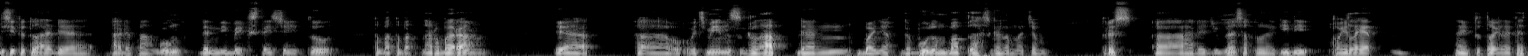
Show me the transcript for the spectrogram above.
di situ tuh ada ada panggung dan di backstage-nya itu tempat-tempat naruh barang. Ya, eh, which means gelap dan banyak debu lembab lah segala macam. Terus eh, ada juga satu lagi di toilet nah itu toiletnya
